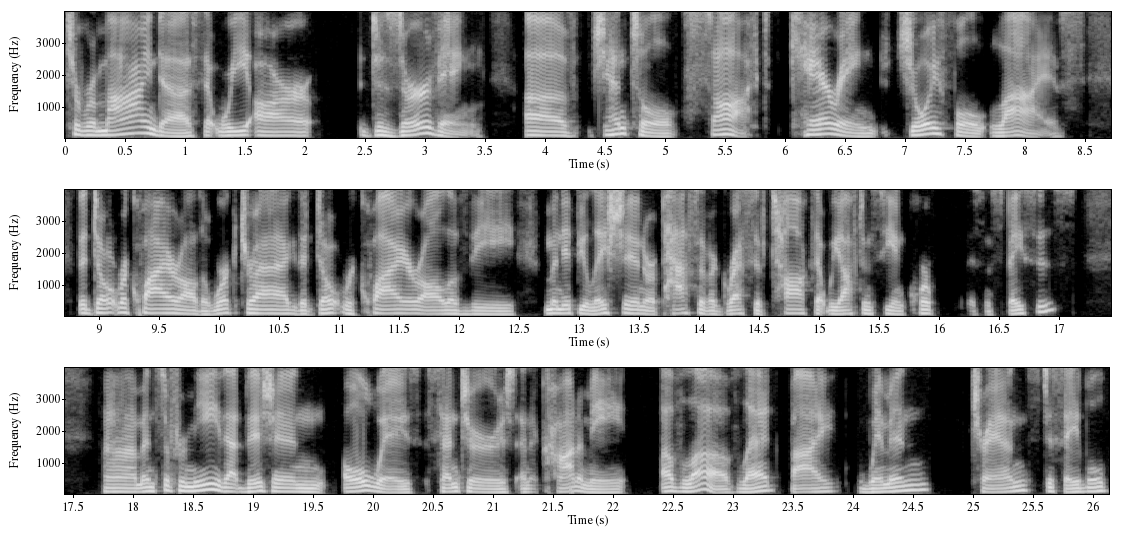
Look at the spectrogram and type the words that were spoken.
to remind us that we are deserving of gentle, soft, caring, joyful lives that don't require all the work drag, that don't require all of the manipulation or passive aggressive talk that we often see in corporate business spaces. Um, and so for me, that vision always centers an economy of love led by women, trans, disabled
